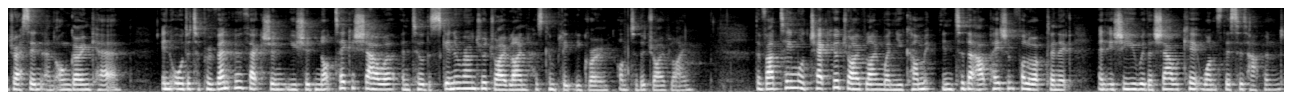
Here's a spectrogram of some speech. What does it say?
dressing and ongoing care. In order to prevent infection, you should not take a shower until the skin around your driveline has completely grown onto the driveline. The VAD team will check your driveline when you come into the outpatient follow-up clinic and issue you with a shower kit once this has happened.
